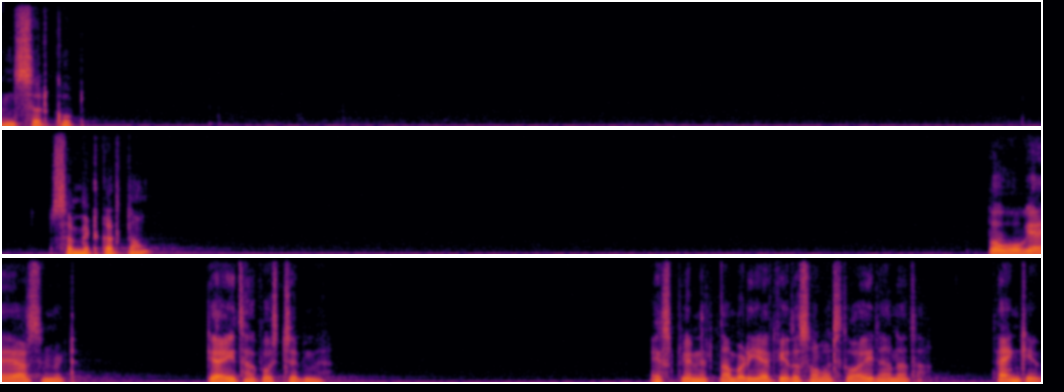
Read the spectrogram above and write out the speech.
आंसर को। सबमिट करता हूँ। तो हो गया यार सबमिट क्या ही था क्वेश्चन में? एक्सप्लेन इतना बढ़िया किया तो समझ तो आ ही जाना था। थैंक यू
